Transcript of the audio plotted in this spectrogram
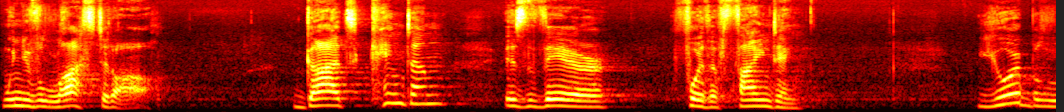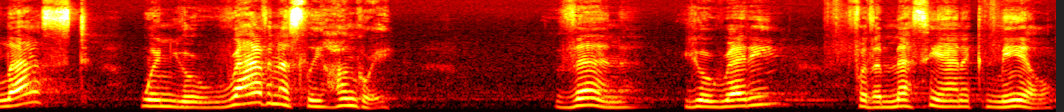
when you've lost it all. God's kingdom is there for the finding. You're blessed when you're ravenously hungry. Then you're ready for the messianic meal.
